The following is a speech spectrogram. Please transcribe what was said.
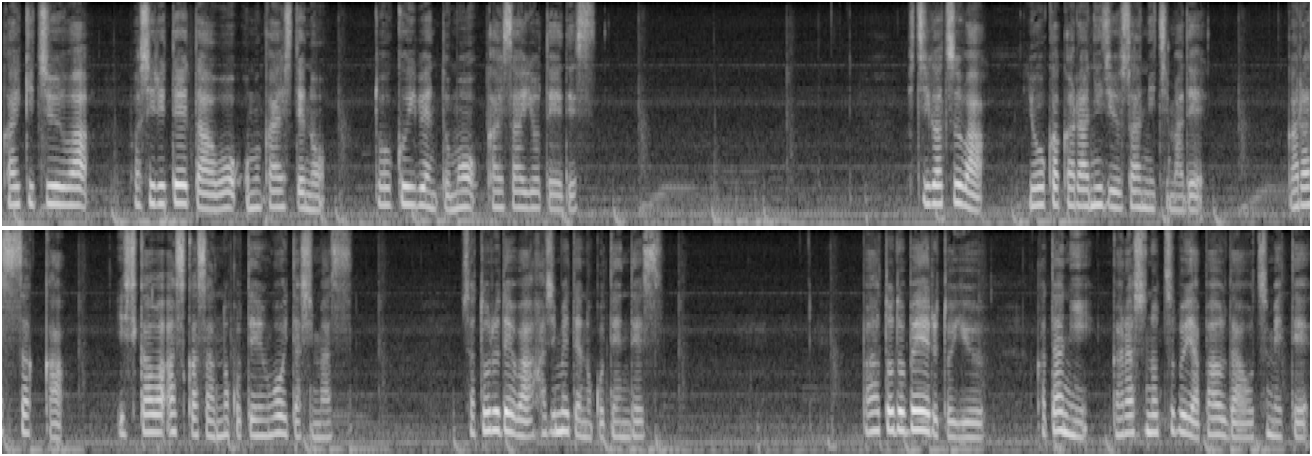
会期中はファシリテーターをお迎えしてのトークイベントも開催予定です。7月は8日から23日までガラス作家石川飛鳥さんの個展をいたします。シャトルでは初めての個展です。バート・ド・ベールという型にガラスの粒やパウダーを詰めて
